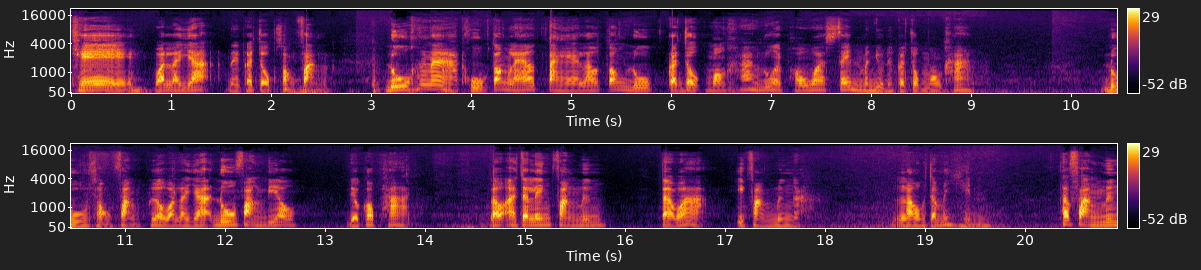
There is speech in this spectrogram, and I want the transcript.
เควัดระยะในกระจกสองฝั่ง ดูข้างหน้าถูกต้องแล้ว แต่เราต้องดูกระจกมองข้างด้วย เพราะว่าเส้นมันอยู่ในกระจกมองข้าง ดูสองฝั่งเพื่อวัดระยะ ดูฝั่งเดียว เดี๋ยวก็พลาด เราอาจจะเล็งฝั่งหนึ่งแต่ว่า อีกฝั่งหนึ่งอะเราจะไม่เห็น ถ้าฝั่งหนึ่ง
